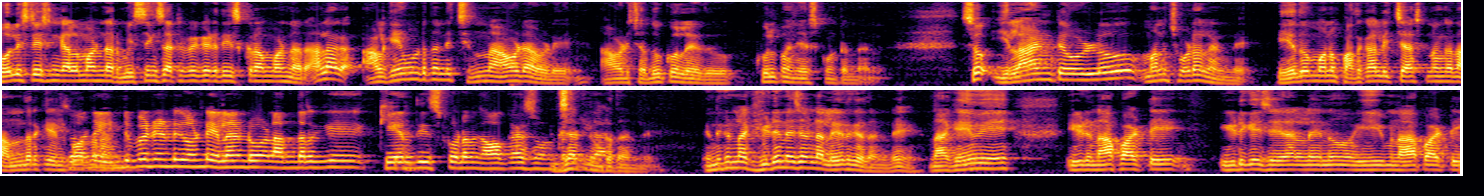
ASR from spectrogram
పోలీస్ స్టేషన్కి వెళ్ళమంటున్నారు మిస్సింగ్ సర్టిఫికేట్ తీసుకురమ్మంటున్నారు. అలా వాళ్ళకి ఏముంటుందండి చిన్న ఆవిడ ఆవిడ. ఆవిడ చదువుకోలేదు కూలి పని చేసుకుంటుందండి. సో ఇలాంటి వాళ్ళు మనం చూడాలండి. ఏదో మనం పథకాలు ఇచ్చేస్తున్నాం కదా అందరికీ వెళ్ళిపోతుంది ఇండిపెండెంట్గా ఉంటే ఇలాంటి వాళ్ళందరికీ కేర్ తీసుకోవడానికి అవకాశం ఎగ్జాక్ట్లీ ఉంటుంది ఉంటుందండి. ఎందుకంటే నాకు హిడెన్ ఎజెండా లేదు కదండి. నాకేమి ఈడు నా పార్టీ ఈడికే చేయాలి నేను ఈమె నా పార్టీ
